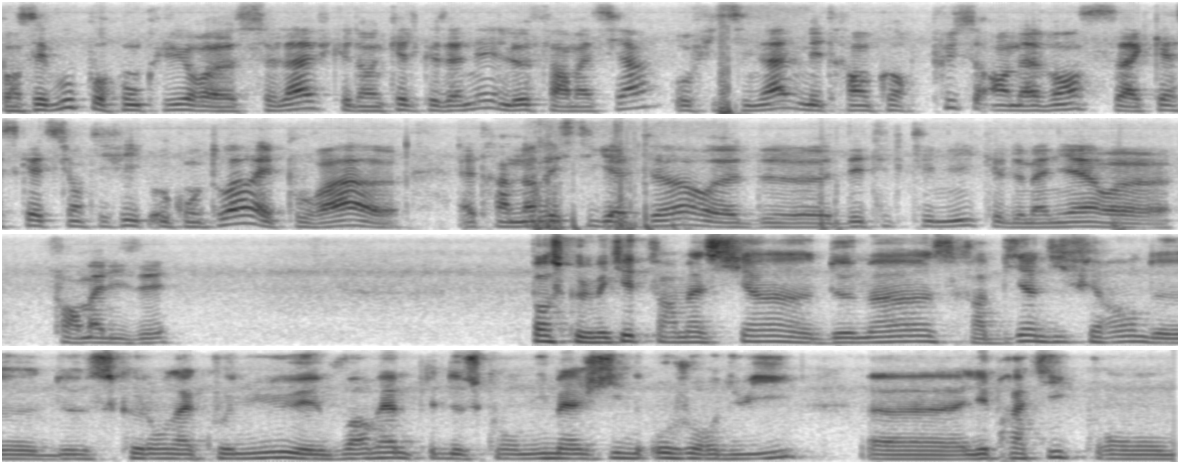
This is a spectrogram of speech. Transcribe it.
Pensez-vous, pour conclure euh, ce live, que dans quelques années, le pharmacien officinal mettra encore plus en avant sa casquette scientifique au comptoir et pourra euh, être un investigateur euh, d'études cliniques de manière formalisée? Pense que le métier de pharmacien demain sera bien différent de, ce que l'on a connu et voire même peut-être de ce qu'on imagine aujourd'hui. les pratiques ont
